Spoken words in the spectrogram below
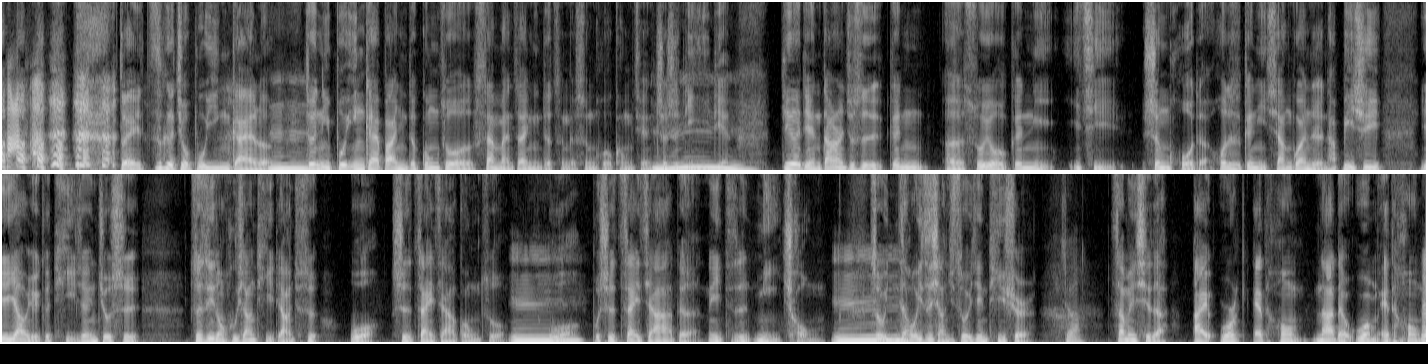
对，这个就不应该了。就你不应该把你的工作散满在你的整个生活空间，这是第一点。第二点，当然就是跟呃所有跟你一起生活的或者是跟你相关的人，他必须也要有一个体认，就是这是一种互相体谅，就是我是在家工作，嗯，我不是在家的那只米虫，嗯，所以你知道我一直想去做一件 T 恤，是吧？上面写的。I work at home, not a worm at home。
